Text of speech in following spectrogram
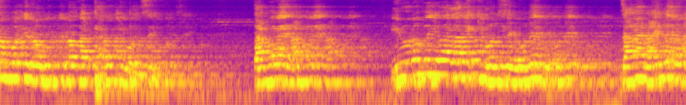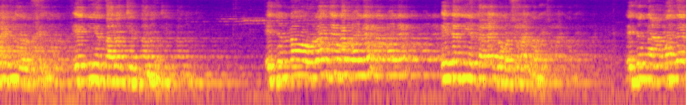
সম্পর্কে রবীন্দ্রনাথ ঠাকুর কি বলছে তারপরে ইউরোপীয় আলারা কি বলছে? ওদের যারা রাইটার ওরা কি বলছে? এ নিয়ে তারা চিন্তিত। এই জন্য ওরা যেটা বলে, এটা নিয়ে তারা গবেষণা করে। এই জন্য আমাদের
